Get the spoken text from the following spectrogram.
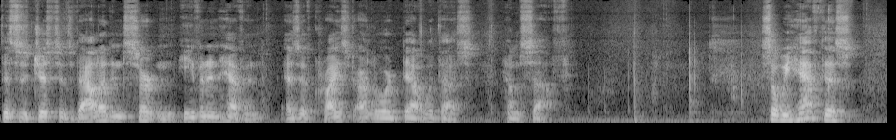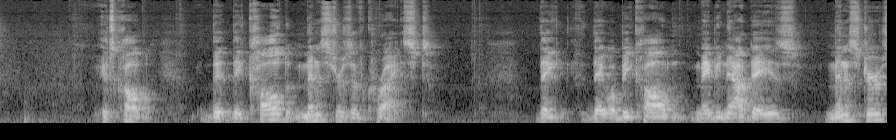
this is just as valid and certain, even in heaven, as if Christ our Lord dealt with us himself. So we have this, it's called, the, called ministers of Christ. They, they will be called maybe nowadays ministers,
